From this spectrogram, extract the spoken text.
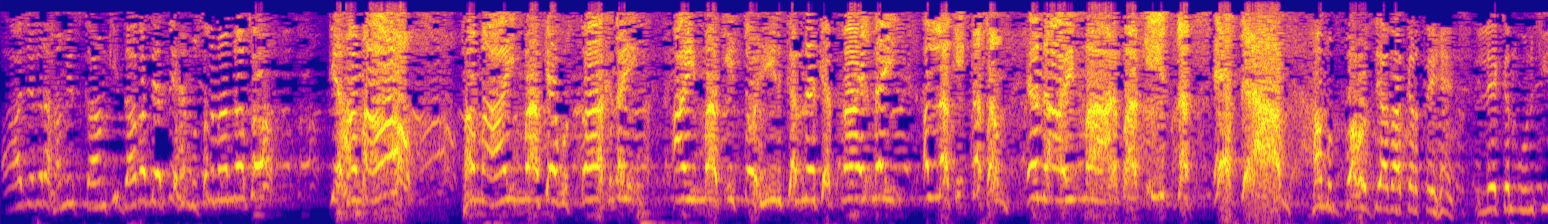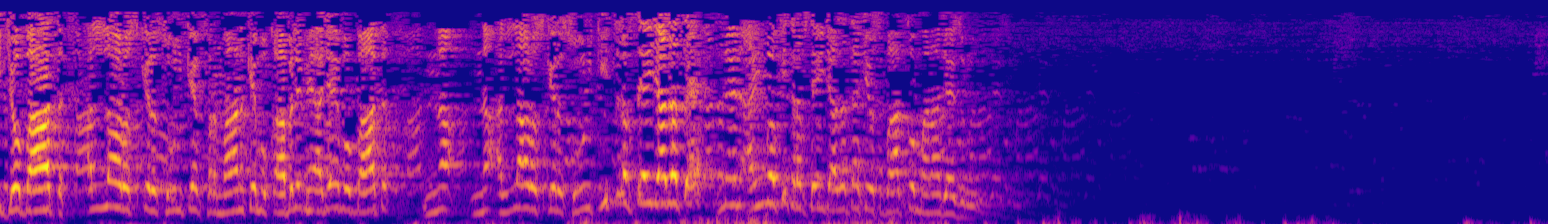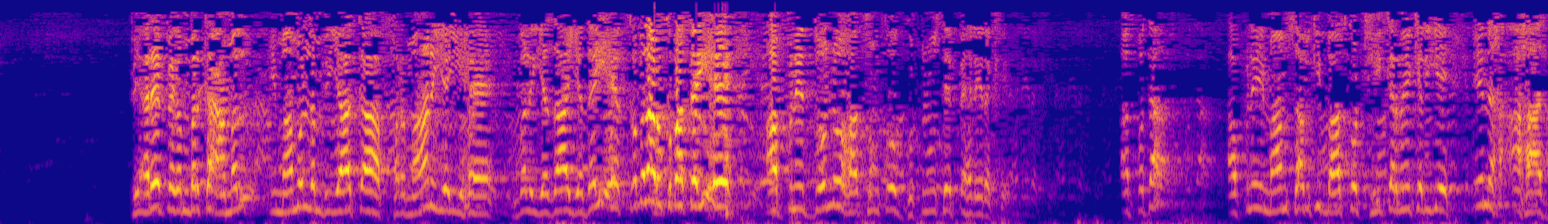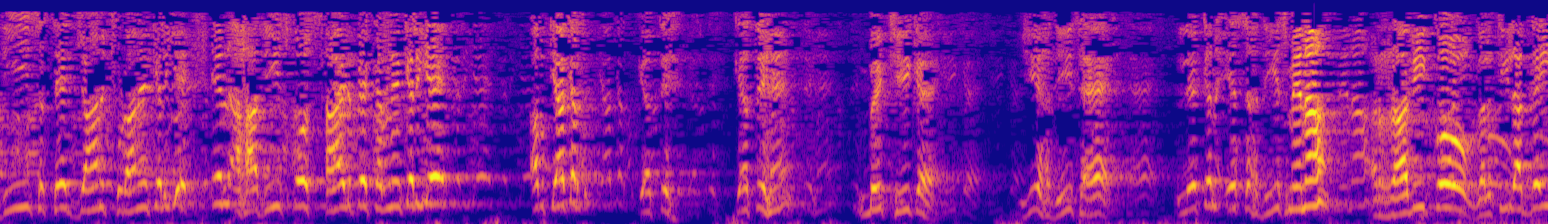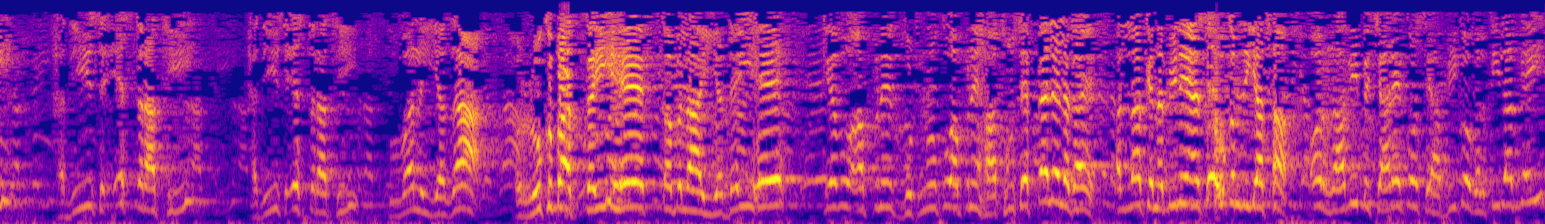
آج اگر ہم اس کام کی دعوت دیتے ہیں مسلمانوں کو کہ ہم آؤ ہم آئمہ کے گستاخ نہیں، آئمہ کی توہین کرنے کے قائل نہیں۔ اللہ کی قسم، ان آئمہ اربا کی عزت، احترام۔ ہم بہت زیادہ کرتے ہیں، لیکن ان کی جو بات اللہ اور اس کے رسول کے فرمان کے مقابلے میں آ جائے، وہ بات نہ نہ اللہ اور اس کے رسول کی طرف سے اجازت ہے، نہ ان آئموں کی طرف سے اجازت ہے کہ اس بات کو مانا جائے ضرور۔ پیارے پیغمبر کا عمل، امام الانبیاء کا فرمان یہی ہے بل یزا یدئی ہے قبلہ رقبہ ہے اپنے دونوں ہاتھوں کو گھٹنوں سے پہلے رکھے۔ اب پتا اپنے امام صاحب کی بات کو ٹھیک کرنے کے لیے، ان احادیث سے جان چھڑانے کے لیے، ان احادیث کو سائڈ پہ کرنے کے لیے۔ اب کیا کر، کہتے کہتے ہیں بھائی ٹھیک ہے، یہ حدیث ہے۔ لیکن اس حدیث میں نا راوی کو غلطی لگ گئی۔ حدیث اس طرح تھی، حدیث اس طرح تھی، ول یزا رکبا کئی ہے قبلہ یدئی ہے کہ وہ اپنے گھٹنوں کو اپنے ہاتھوں سے پہلے لگائے۔ اللہ کے نبی نے ایسے حکم دیا تھا۔ اور راوی بیچارے کو، صحابی کو غلطی لگ گئی۔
